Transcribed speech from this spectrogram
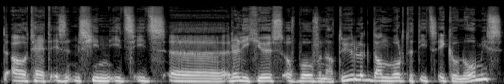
de oudheid is het misschien iets, iets religieus of bovennatuurlijk. Dan wordt het iets economisch.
